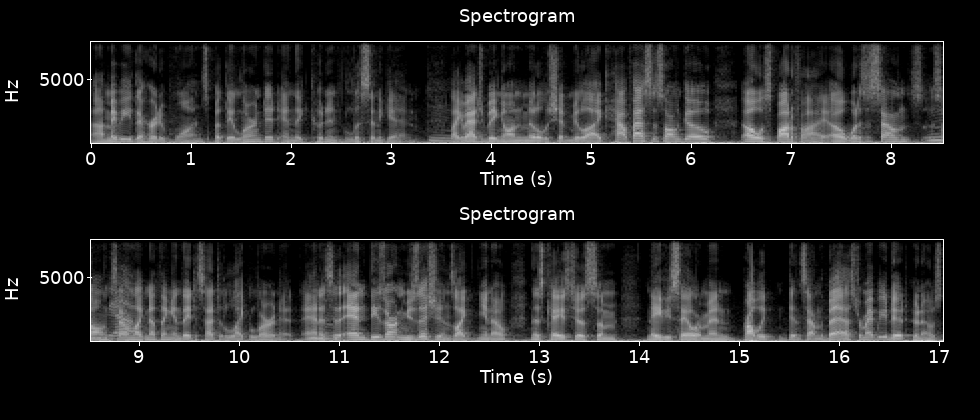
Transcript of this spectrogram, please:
Uh, maybe they heard it once, but they learned it and they couldn't listen again. Like imagine being on the middle of the ship and be like, "How fast does the song go? Oh, Spotify. Oh, what does the sound song yeah. sound like? Nothing." And they decide to like learn it. And it's and these aren't musicians. Like you know, in this case, just some Navy sailormen. Probably didn't sound the best, or maybe you did. Who knows?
